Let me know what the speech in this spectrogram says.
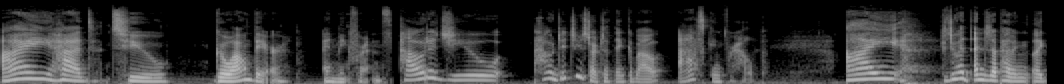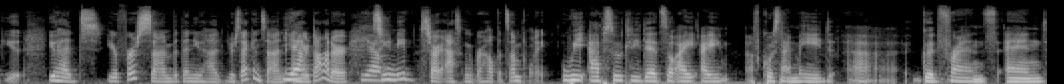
I had to go out there and make friends. How did you? How did you start to think about asking for help? I Because you had ended up having like you, you had your first son, but then you had your second son Yeah. and your daughter. Yeah. So you need to start asking for help at some point. We absolutely did. So I, I of course, I made uh, good friends, and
